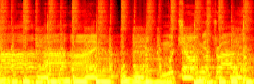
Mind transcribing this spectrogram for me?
mucho.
